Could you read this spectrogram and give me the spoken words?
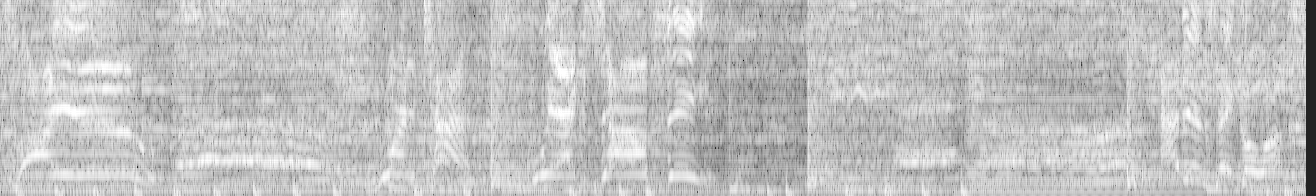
For you, one time, we exalt thee. I didn't say go up.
